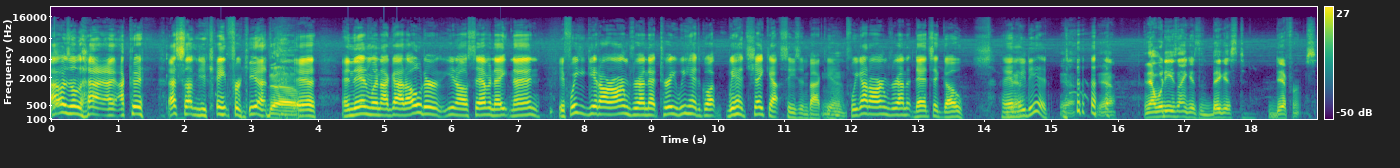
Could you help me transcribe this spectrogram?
I was, a, I, I could. That's something you can't forget. No. And, and then when I got older, you know, seven, eight, nine, if we could get our arms around that tree, we had to go up. We had shakeout season back then. If we got our arms around it, Dad said go, and Yeah. we did. Yeah, yeah. Now, what do you think is the biggest difference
